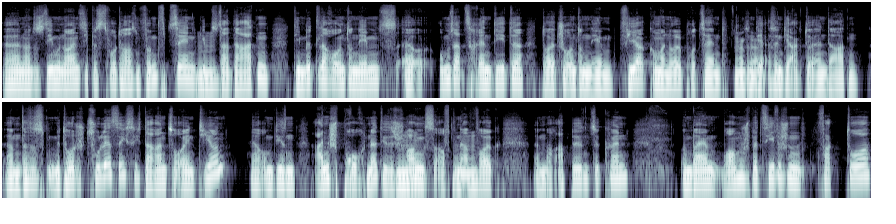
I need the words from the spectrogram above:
Äh, 1997 bis 2015 mhm. gibt es da Daten, die mittlere Unternehmensumsatzrendite äh, deutscher Unternehmen, 4,0 Prozent okay. sind, die, sind die aktuellen Daten. Ähm, das ist methodisch zulässig, sich daran zu orientieren, ja, um diesen Anspruch, ne, diese mhm. Chance mhm. auf den mhm. Erfolg ähm, auch abbilden zu können. Und beim branchenspezifischen Faktor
